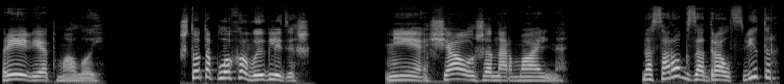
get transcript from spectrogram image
«Привет, малой!» «Что-то плохо выглядишь». «Не, ща уже нормально». Носорог задрал свитер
